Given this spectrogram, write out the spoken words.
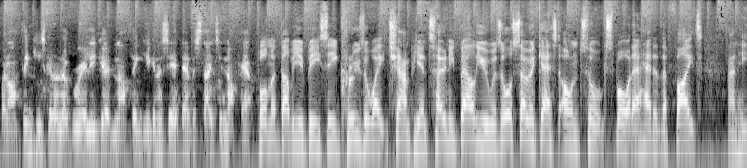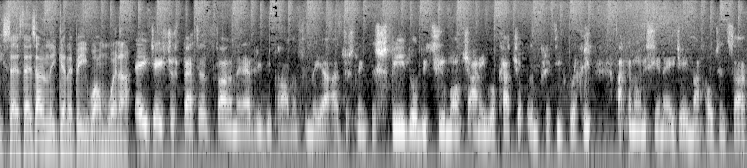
but I think he's going to look really good. And I think you're going to see a devastating knockout. Former WBC cruiserweight champion Tony Bellew was also a guest on Talk Sport ahead of the fight, and he says there's only going to be one winner. AJ's just better than him in every department for me. I I just think the speed will be too much and he will catch up with him pretty quickly. I can only see an AJ knock out inside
